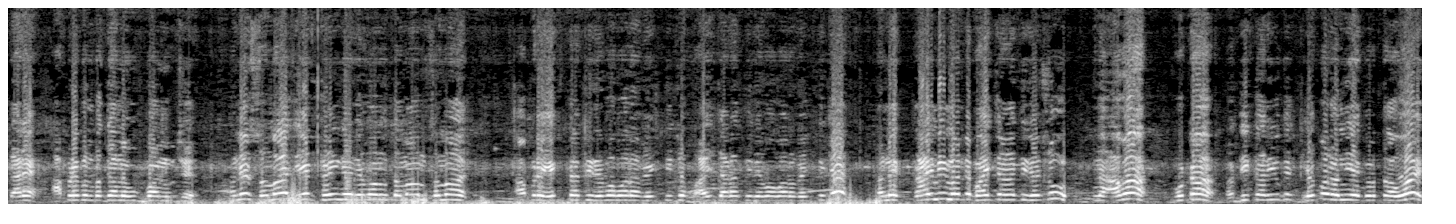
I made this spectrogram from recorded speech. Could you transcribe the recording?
ત્યારે આપણે પણ બધાને ઉભવાનું છે. અને સમાજ એક થઈને રહેવાનું તમામ સમાજ. આપણે એકતાથી રહેવા વાળા વ્યક્તિ છે, ભાઈચારાથી રહેવા વાળો વ્યક્તિ છે અને કાયમી માટે ભાઈચારાથી રહેશું. અને આવા મોટા અધિકારીઓ કે જે પણ અન્યાય કરતા હોય,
